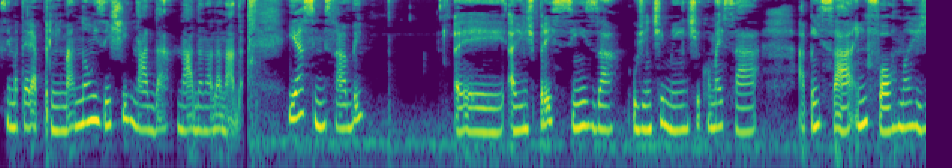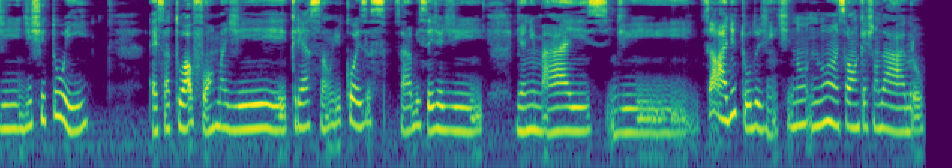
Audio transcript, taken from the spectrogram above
sem matéria-prima, não existe nada, nada, nada, nada. E assim, sabe? É, a gente precisa urgentemente começar a pensar em formas de destituir essa atual forma de criação de coisas, sabe? Seja de, de animais, de. sei lá, de tudo, gente. Não, não é só uma questão da agro,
